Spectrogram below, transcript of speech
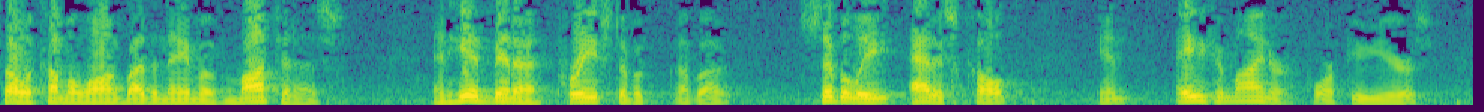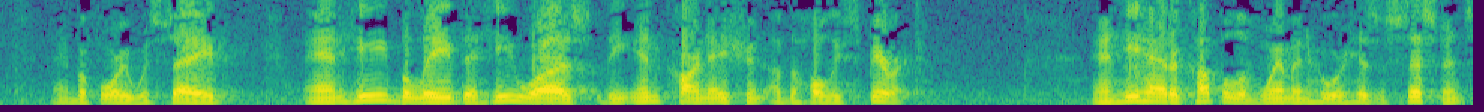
fellow come along by the name of Montanus, and he had been a priest of a, of a Cybele Attis cult in Asia Minor for a few years, and before he was saved. And he believed that he was the incarnation of the Holy Spirit. And he had a couple of women who were his assistants,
